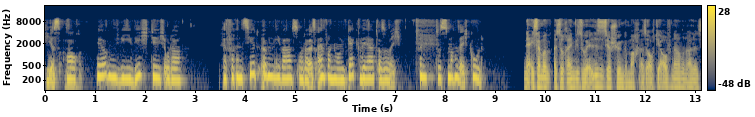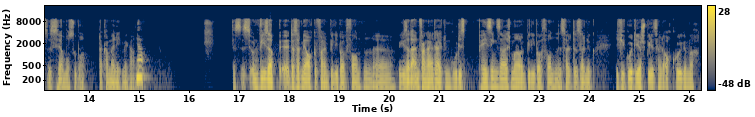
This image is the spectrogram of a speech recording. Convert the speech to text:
die ist auch irgendwie wichtig oder referenziert irgendwie was oder ist einfach nur ein Gag wert. Also ich finde, das machen sie echt gut. Ja, ich sag mal, also rein visuell ist es ja schön gemacht. Also auch die Aufnahmen und alles ist ja immer super. Da kann man nicht meckern. Ja, Das ist, und wie gesagt, äh, das hat mir auch gefallen. Billy Bob Thornton, äh, wie gesagt, der Anfang hat halt ein gutes Pacing, sag ich mal, und Billy Bob Thornton ist halt, das ist halt eine, die Figur, die er spielt, ist halt auch cool gemacht.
